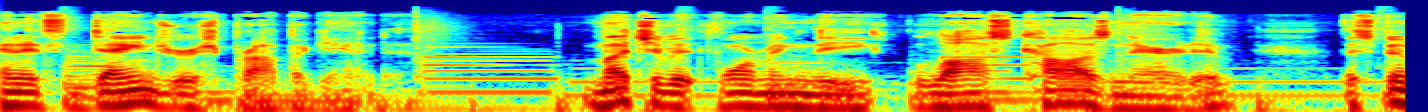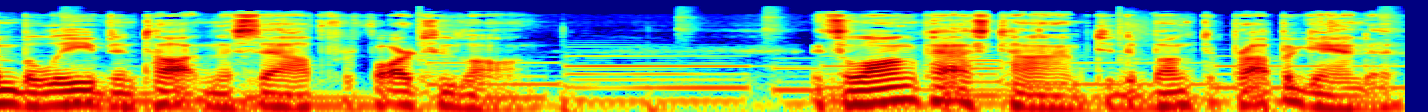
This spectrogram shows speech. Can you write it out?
And it's dangerous propaganda, much of it forming the lost cause narrative that's been believed and taught in the South for far too long. It's long past time to debunk the propaganda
